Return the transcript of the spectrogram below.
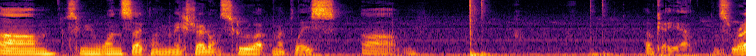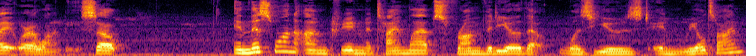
Um, just give me one second. Let me make sure I don't screw up my place. Um, okay, yeah, that's right where I want to be. So, in this one, I'm creating a time lapse from video that was used in real time.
